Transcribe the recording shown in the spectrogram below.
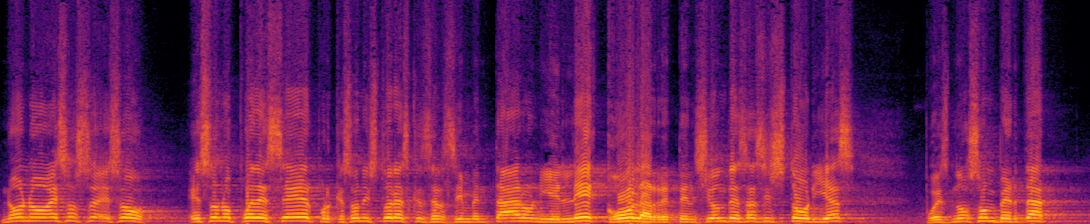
No, no, eso, eso, eso no puede ser porque son historias que se las inventaron y el eco, la retención de esas historias, pues no son verdad.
